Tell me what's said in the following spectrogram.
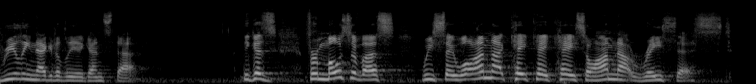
really negatively against that. Because for most of us, we say, well, I'm not KKK, so I'm not racist,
